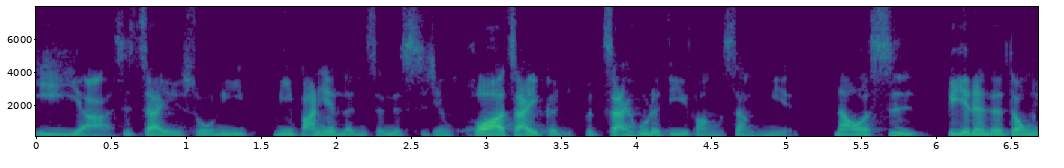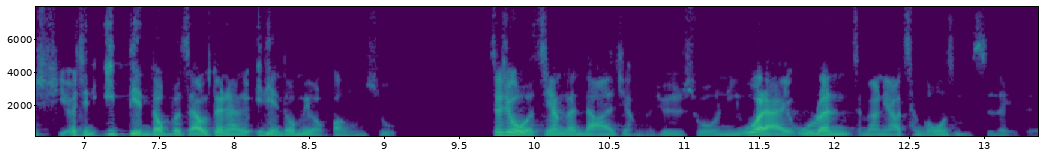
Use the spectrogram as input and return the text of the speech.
意义啊，是在于说，你你把你的人生的时间花在一个你不在乎的地方上面，然后是别人的东西，而且你一点都不在乎，对你来说一点都没有帮助。这就我经常跟大家讲的，就是说，你未来无论怎么样，你要成功或什么之类的，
